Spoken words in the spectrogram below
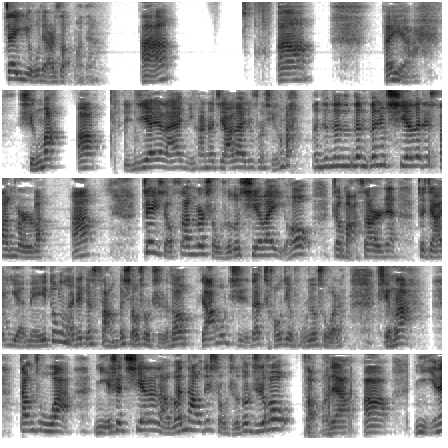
真有点怎么的啊啊！哎呀，行吧啊！紧接下来，你看这加代就说行吧，那就那那那就切了这三根吧啊！这小三根手指头切完以后，这马三呢，这家也没动他这个三个小手指头，然后指着曹景福就说了：“行了，当初啊，你是切了老文涛的手指头之后怎么的啊？你呢？”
